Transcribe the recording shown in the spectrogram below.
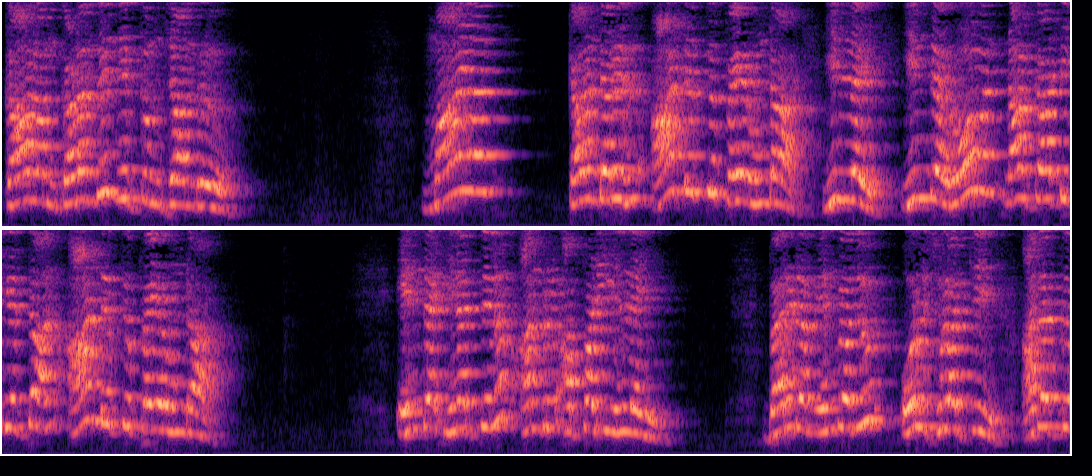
காலம் கடந்து நிற்கும் சான்று. மாயான் கலண்டரில் ஆண்டுக்கு பெயர் உண்டா? இல்லை. இந்த ரோமன் நாட்காட்டியில் தான் ஆண்டுக்கு பெயர் உண்டா எந்த இனத்திலும் அன்று அப்படி இல்லை. வருடம் என்பது ஒரு சுழற்சி. அதற்கு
